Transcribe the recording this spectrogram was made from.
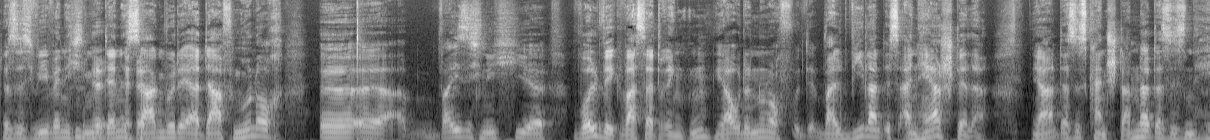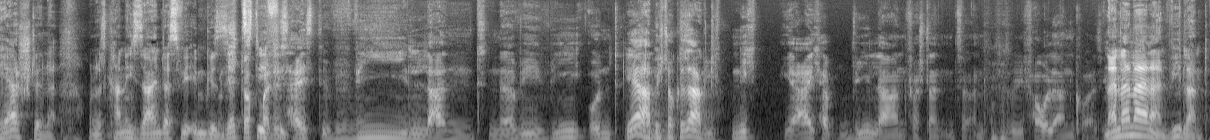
Das ist wie wenn ich dem Dennis sagen würde, er darf nur noch äh, äh, weiß ich nicht, hier Wolwig-Wasser trinken, ja, oder nur noch, weil Wieland ist ein Hersteller, ja, das ist kein Standard, das ist ein Hersteller. Und es kann nicht sein, dass wir im Gesetz Stopp mal, das heißt Wieland, ne? Wie, wie und Ja, Land. hab ich doch gesagt. Nicht, nicht ja, ich habe WLAN verstanden zu Anfang, so wie VLAN quasi. Nein, nein, nein, nein, Wieland.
